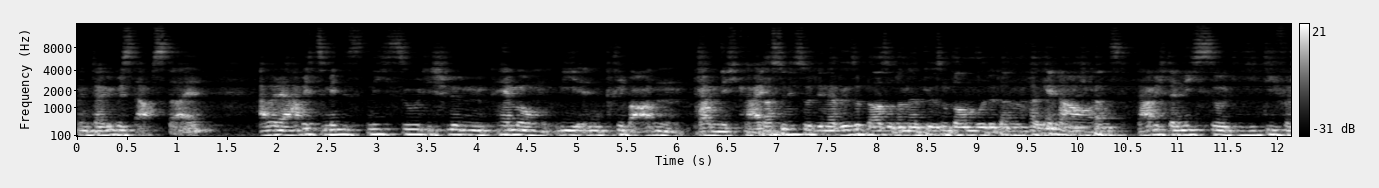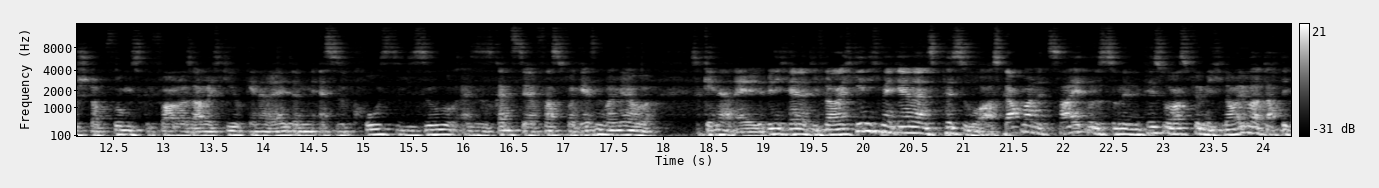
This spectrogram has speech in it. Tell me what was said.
und da übelst abstyle, aber da habe ich zumindest nicht so die schlimmen Hemmungen wie in privaten Räumlichkeiten. Da hast du nicht so die nervöse Blase oder nervösen Darm, wo du dann halt Genau, nicht kannst. da habe ich dann nicht so die, die Verstopfungsgefahr oder so, aber ich gehe auch generell dann, also so groß sowieso, also das kannst du ja fast vergessen bei mir, aber so generell, bin ich relativ locker. Ich gehe nicht mehr gerne ins Pissoir. Es gab mal eine Zeit, wo das so mit den Pissoirs für mich neu war, dachte ich,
